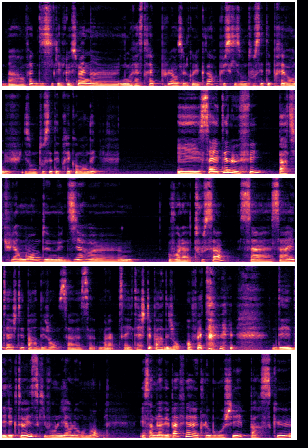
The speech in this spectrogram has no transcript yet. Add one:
bah, en fait, d'ici quelques semaines, euh, il me resterait plus un seul collector puisqu'ils ont tous été prévendus, ils ont tous été précommandés. Et ça a été le fait particulièrement de me dire, euh, voilà, tout ça, ça, a été acheté par des gens, ça, a été acheté par des gens, en fait, des, des qui vont lire le roman. Et ça ne me l'avait pas fait avec le brochet parce que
